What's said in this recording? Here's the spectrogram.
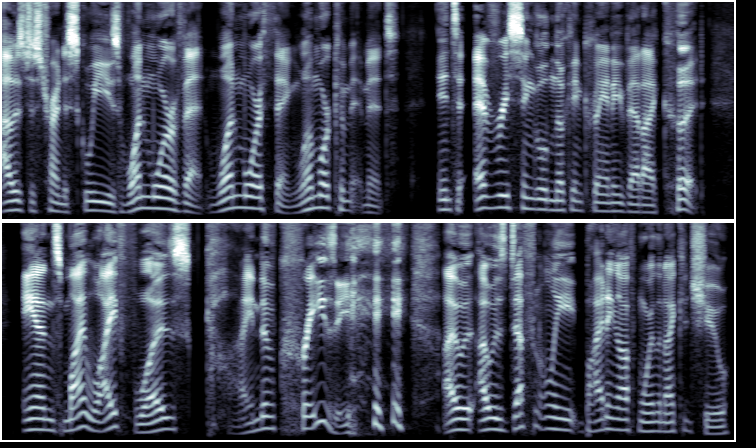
I was just trying to squeeze one more event, one more thing, one more commitment into every single nook and cranny that I could. And my life was kind of crazy. I, w- I was definitely biting off more than I could chew.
